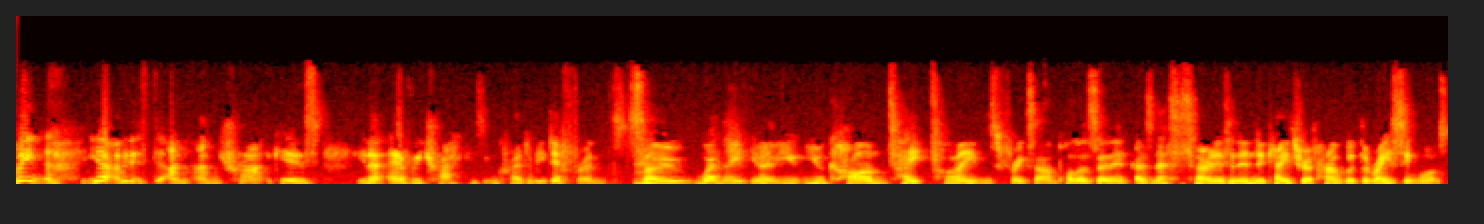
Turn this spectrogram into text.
I mean, yeah, I mean, it's and, and track is, you know, every track is incredibly different. Hmm. So mm. when they, you know, you, you can't take times, for example, as an, as necessarily as an indicator of how good the racing was.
